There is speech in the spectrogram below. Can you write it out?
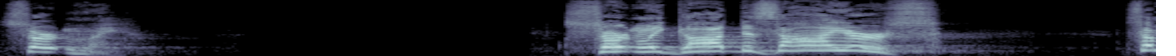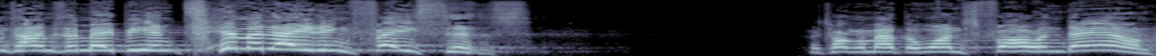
Certainly. Certainly, God desires. Sometimes they may be intimidating faces. We're talking about the ones falling down.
